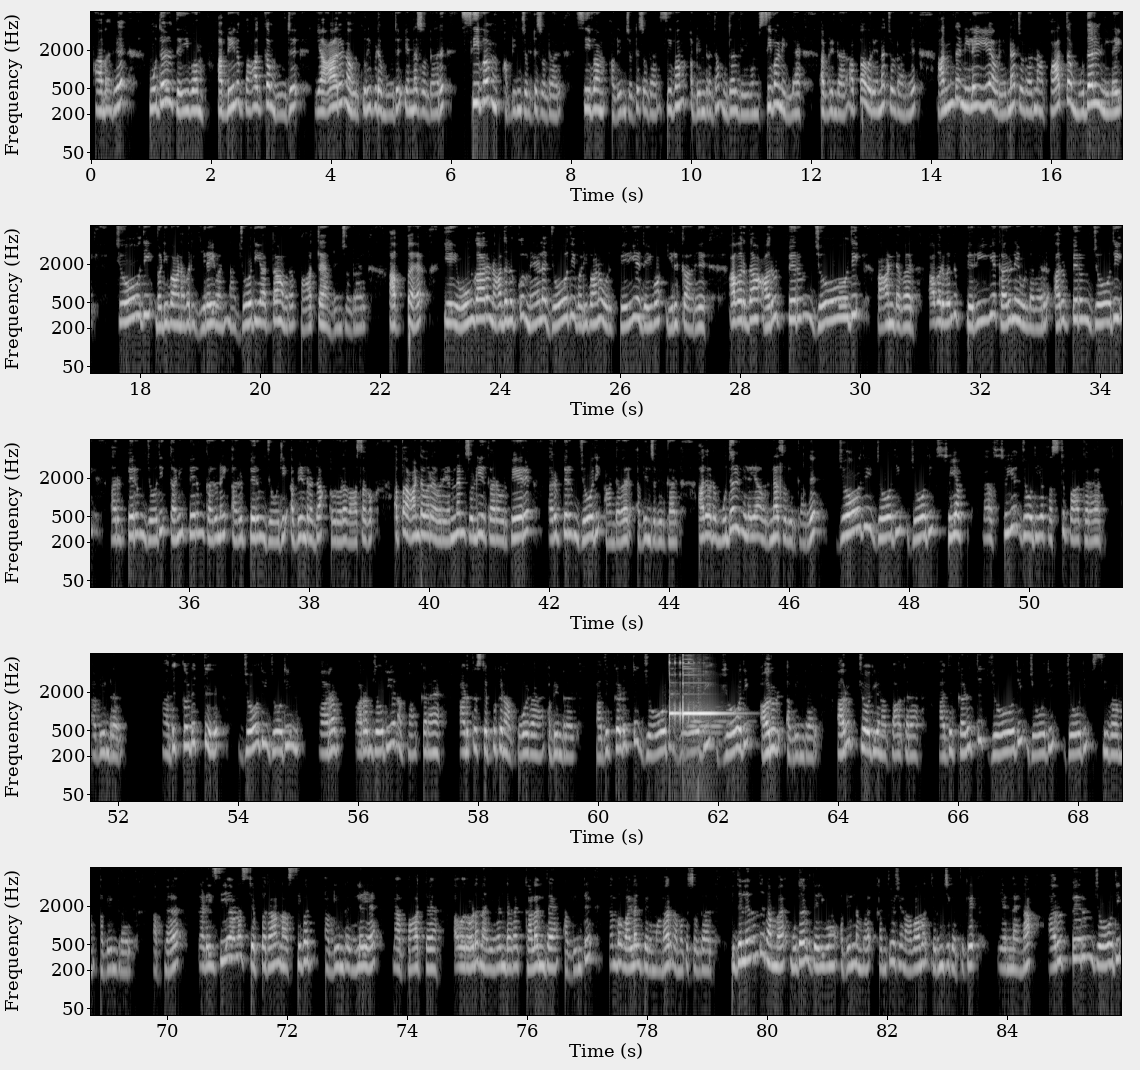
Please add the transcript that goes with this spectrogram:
அவர் முதல் தெய்வம் அப்படின்னு பார்க்கும்போது யாருன்னு அவர் குறிப்பிடும்போது என்ன சொல்கிறாரு சிவம் அப்படின்னு சொல்லிட்டு சொல்கிறாரு சிவம் அப்படின்னு சொல்லிட்டு சொல்கிறாரு சிவம் அப்படின்றது தான் முதல் தெய்வம். சிவன் இல்லை அப்படின்றாரு. அப்போ அவர் என்ன சொல்கிறாரு அந்த நிலையே அவர் என்ன சொல்கிறாரு நான் பார்த்த முதல் நிலை ஜோதி வடிவானவர் இறைவன். நான் ஜோதியாக தான் அவரை பார்த்தேன் அப்படின்னு சொல்கிறாரு அப்போ ஏ ஓங்காரநாதனுக்கும் மேலே ஜோதி வடிவான ஒரு பெரிய தெய்வம் இருக்காரு. அவர் தான் அருட்பெரும் ஜோதி ஆண்டவர். அவர் வந்து பெரிய கருணை உள்ளவர். அருட்பெரும் ஜோதி அருட்பெரும் ஜோதி தனிப்பெரும் கருணை அருட்பெரும் ஜோதி அப்படின்றது தான் அவரோட வாசகம். அப்போ ஆண்டவர் அவர் என்னன்னு சொல்லியிருக்காரு? அவர் பேர் அருட்பெரும் ஜோதி ஆண்டவர் அப்படின்னு சொல்லியிருக்காரு. அதோட முதல் நிலையாக அவர் என்ன சொல்லியிருக்காரு? ஜோதி ஜோதி ஜோதி சுயம். நான் சுய ஜோதியை ஃபஸ்ட்டு பார்க்குறேன். அப்படின்றாரு. அதுக்கடுத்து ஜோதி ஜோதி வரம் வரம் ஜோதியை நான் பார்க்குறேன். அடுத்த ஸ்டெப்புக்கு நான் போகிறேன் அப்படின்றாரு. அதுக்கடுத்து ஜோதி ஜோதி ஜோதி அருள் அப்படின்றாரு. அருட்ஜோதியை நான் பார்க்குறேன். அதுக்கடுத்து ஜோதி ஜோதி ஜோதி சிவம் அப்படின்றாரு. அப்போ கடைசியான ஸ்டெப்பை தான் நான் சிவத் அப்படின்ற நிலையை நான் பார்த்தேன். அவரோட நான் இரண்டரை கலந்தேன் அப்படின்ட்டு நம்ம வள்ளல் பெருமானார் நமக்கு சொல்கிறார் இதிலிருந்து நம்ம முதல் தெய்வம் அப்படின்னு நம்ம கன்ஃபியூஷன் ஆகாமல் தெரிஞ்சுக்கிறதுக்கு என்னன்னா அருட்பெரும் ஜோதி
